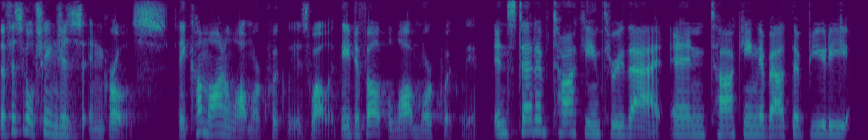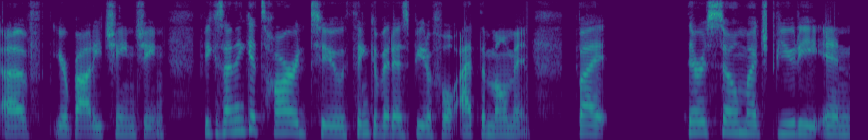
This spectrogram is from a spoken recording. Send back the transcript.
the physical changes in girls they come on a lot more quickly as well like they develop a lot more quickly instead of talking through that and talking about the beauty of your body changing because i think it's hard to think of it as beautiful at the moment but there is so much beauty in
